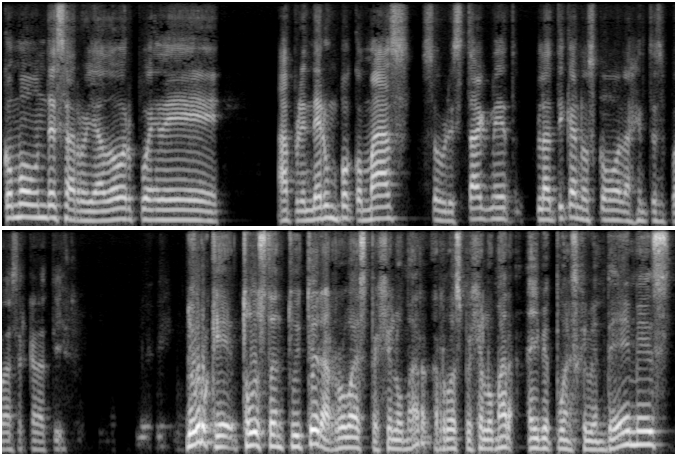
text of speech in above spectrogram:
¿Cómo un desarrollador puede aprender un poco más sobre Starknet? Platícanos cómo la gente se puede acercar a ti. Yo creo que todo está en Twitter, arroba espejelomar, arroba espejelomar, ahí me pueden escribir en DMs,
